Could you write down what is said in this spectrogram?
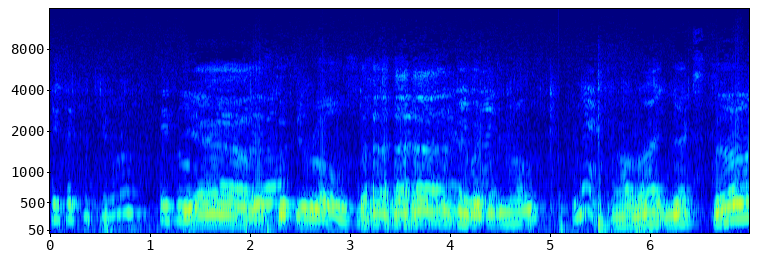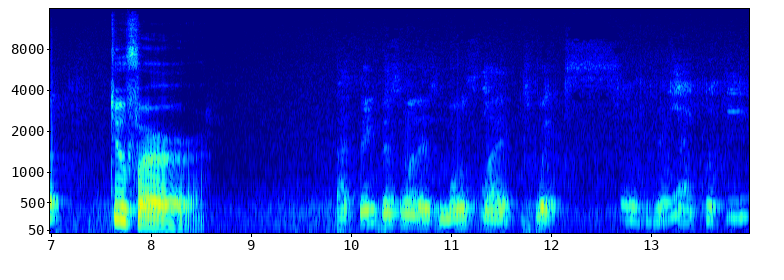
Tastes like Tootsie Roll? Tastes like Yeah, that's Tootsie Rolls. Tastes like Tootsie Rolls? All right, next up. Twofer. I think this one is most like Twix. It's like cookie.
